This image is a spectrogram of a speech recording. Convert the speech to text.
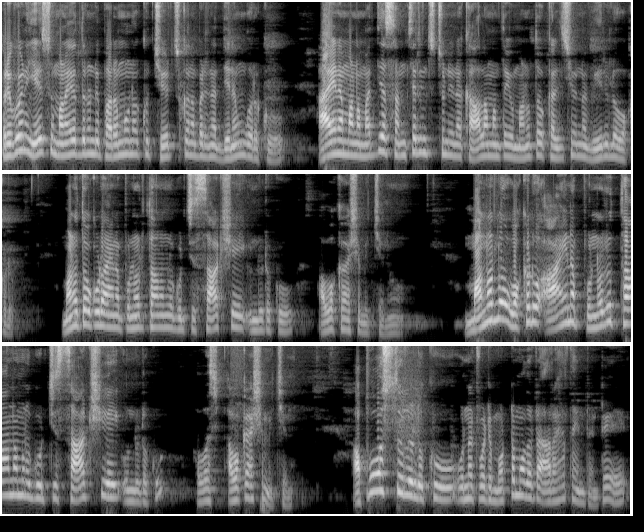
ప్రభువైన యేసు మన యొద్ద నుండి పరమునకు చేర్చుకొనబడిన దినం వరకు ఆయన మన మధ్య సంచరించుచుండిన కాలమంతయు మనతో కలిసి ఉన్న వీరిలో ఒకడు. మనతో కూడా ఆయన పునరుత్నంను గురించి సాక్షి అయి ఉండుటకు అవకాశం ఇచ్చాను. మనలో ఒకడు ఆయన పునరుత్నమును గురించి సాక్షి అయి ఉండుటకు అవశ అవకాశం ఇచ్చాను. అపోస్తులకు ఉన్నటువంటి మొట్టమొదట అర్హత ఏంటంటే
